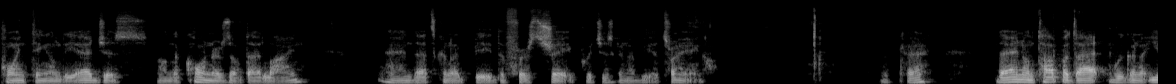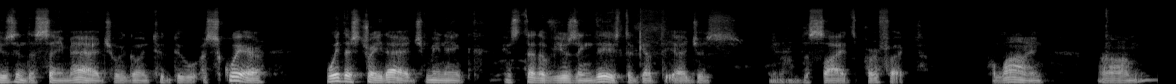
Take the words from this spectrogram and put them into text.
pointing on the edges, on the corners of that line. And that's going to be the first shape, which is going to be a triangle. Okay. Then on top of that, we're going to, using the same edge, we're going to do a square with a straight edge, meaning instead of using these to get the edges, you know, the sides perfect, align, um,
